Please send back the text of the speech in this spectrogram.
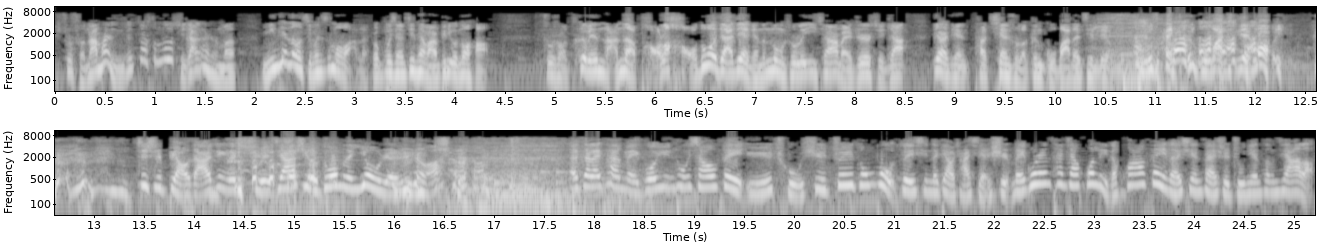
助手纳闷，你这叫这么多雪茄干什么？明天弄岂不这么晚了？说不行，今天晚上必须弄好。助手特别难的，跑了好多家店，给他弄出了一千二百只雪茄。第二天，他签署了跟古巴的禁令，不再跟古巴之间贸易。这是表达这个雪茄是有多么的诱人，是吗？来，再来看美国运通消费与储蓄追踪部最新的调查显示，美国人参加婚礼的花费呢，现在是逐年增加了。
